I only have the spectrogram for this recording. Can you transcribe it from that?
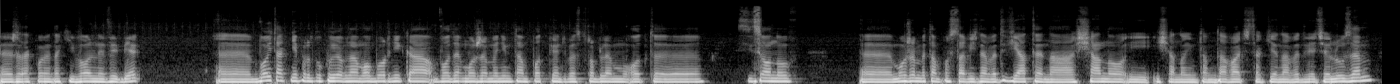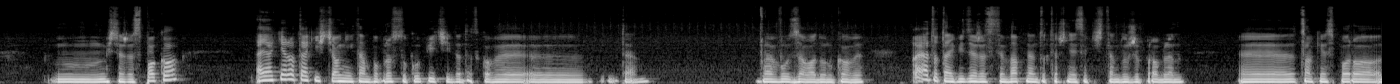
e, że tak powiem, taki wolny wybieg E, bo i tak nie produkują nam obornika, wodę możemy nim tam podpiąć bez problemu od e, sezonów. Możemy tam postawić nawet wiatę na siano i, i siano im tam dawać, takie nawet wiecie luzem. Mm, myślę, że spoko. A jak nie, no to jakiś ciągnik tam po prostu kupić i dodatkowy ten wóz załadunkowy. A ja tutaj widzę, że z tym wapnem to też nie jest jakiś tam duży problem. Całkiem sporo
